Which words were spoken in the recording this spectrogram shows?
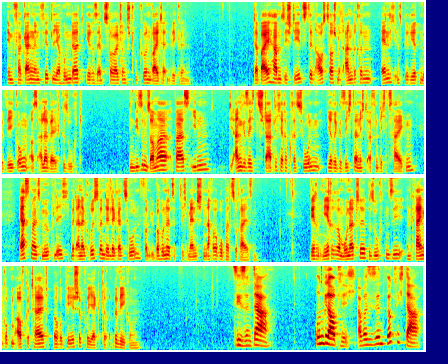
im vergangenen Vierteljahrhundert ihre Selbstverwaltungsstrukturen weiterentwickeln. Dabei haben sie stets den Austausch mit anderen, ähnlich inspirierten Bewegungen aus aller Welt gesucht. In diesem Sommer war es ihnen, die angesichts staatlicher Repressionen ihre Gesichter nicht öffentlich zeigen, erstmals möglich, mit einer größeren Delegation von über 170 Menschen nach Europa zu reisen. Während mehrerer Monate besuchten sie, in Kleingruppen aufgeteilt, europäische Projekte und Bewegungen. Sie sind da. Unglaublich, aber sie sind wirklich da.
